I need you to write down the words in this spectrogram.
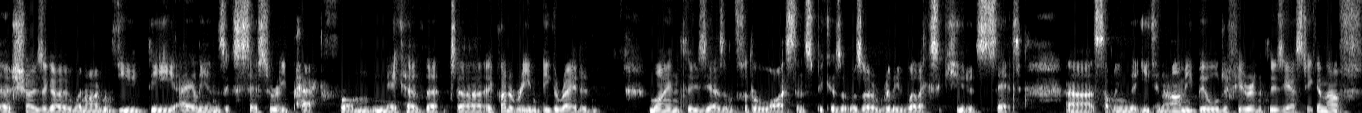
uh, shows ago when I reviewed the Aliens accessory pack from NECA that uh, it kind of reinvigorated my enthusiasm for the license because it was a really well executed set, uh, something that you can army build if you're enthusiastic enough,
